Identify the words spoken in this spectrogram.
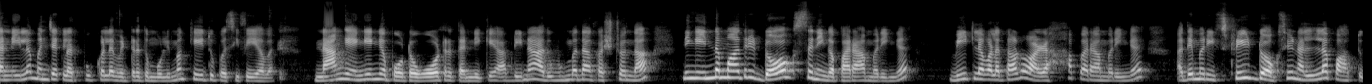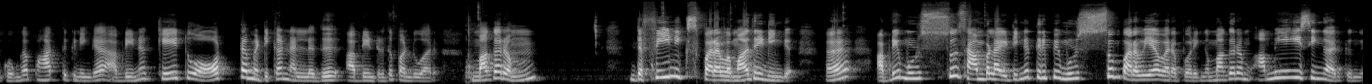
தண்ணியில் மஞ்சள் கலர் பூக்களை விடுறது மூலிமா கேத்து பசிஃபை அவர் நாங்கள் எங்கெங்கே போட்டோம் ஓடுற தண்ணிக்கு அப்படின்னா அது உண்மைதான் கஷ்டம்தான். நீங்கள் இந்த மாதிரி டாக்ஸை நீங்கள் பராமரிங்க. வீட்டில் வளர்த்தாலும் அழகாக பராமரிங்க. அதே மாதிரி ஸ்ட்ரீட் டாக்ஸையும் நல்லா பார்த்துக்கோங்க பார்த்துக்கினீங்க அப்படின்னா கேத்து ஆட்டோமேட்டிக்காக நல்லது அப்படின்றது பண்ணுவார். மகரம் இந்த ஃபீனிக்ஸ் பறவை மாதிரி நீங்கள் அப்படியே முழுசும் சாம்பல் ஆகிட்டீங்க திருப்பி முழுசும் பறவையாக வர போகிறீங்க மகரம் அமேசிங்காக இருக்குங்க.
